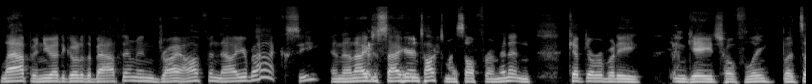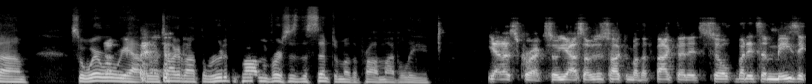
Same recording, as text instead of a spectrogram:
lap, and you had to go to the bathroom and dry off, and now you're back. See, and then I just sat here and talked to myself for a minute and kept everybody engaged, hopefully. But um, so where were we at? We were talking about the root of the problem versus the symptom of the problem, I believe. Yeah, that's correct. So yeah, so I was just talking about the fact that it's so, but it's amazing.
